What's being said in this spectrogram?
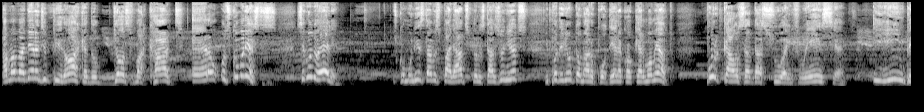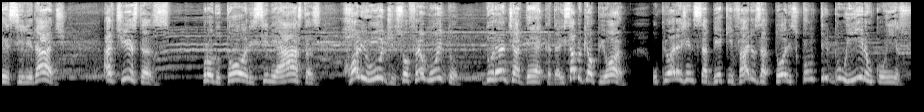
a mamadeira de piroca do Joseph McCarthy eram os comunistas. Segundo ele, comunistas estavam espalhados pelos Estados Unidos e poderiam tomar o poder a qualquer momento. Por causa da sua influência e imbecilidade, artistas, produtores, cineastas, Hollywood sofreu muito durante a década. E sabe o que é o pior? O pior é a gente saber que vários atores contribuíram com isso.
